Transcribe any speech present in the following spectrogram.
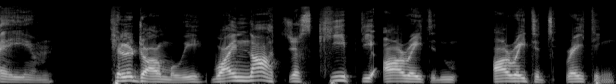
a um, killer doll movie, why not just keep the R-rated R-rated rating?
